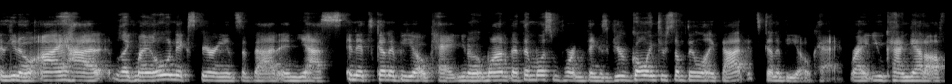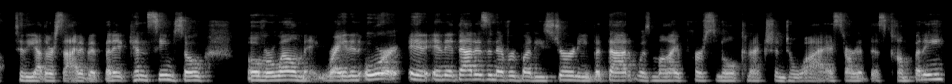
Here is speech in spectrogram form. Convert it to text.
you know i had like my own experience of that and yes and it's going to be okay. You know one that the most important thing is if you're going through something like that it's going to be okay right? You can get off to the other side of it but it can seem so overwhelming right? And or and it, that isn't everybody's journey but that was my personal connection to why i started this company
